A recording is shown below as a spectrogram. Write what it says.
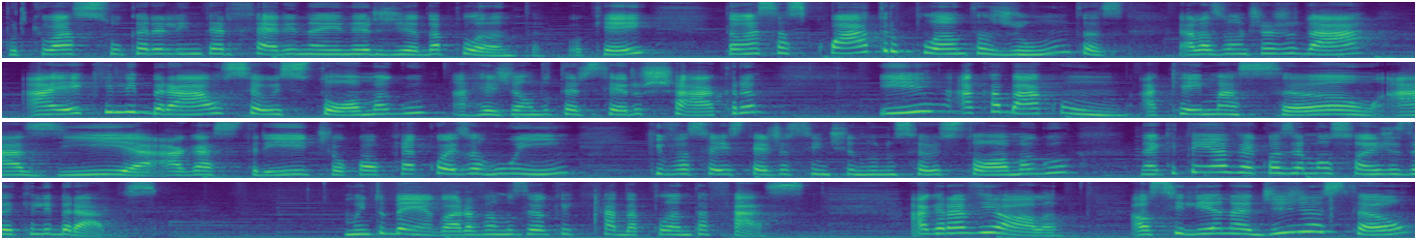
porque o açúcar ele interfere na energia da planta, ok? Então essas quatro plantas juntas, elas vão te ajudar a equilibrar o seu estômago, a região do terceiro chakra, e acabar com a queimação, a azia, a gastrite ou qualquer coisa ruim que você esteja sentindo no seu estômago, né, que tem a ver com as emoções desequilibradas. Muito bem, agora vamos ver o que cada planta faz. A graviola auxilia na digestão,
